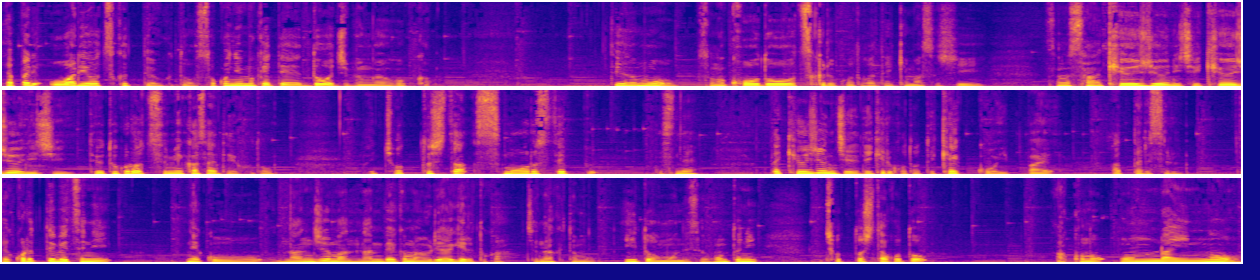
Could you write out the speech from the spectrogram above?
やっぱり終わりを作っておくとそこに向けてどう自分が動くか。っていうのもその行動を作ることができますしその90日90日っていうところを積み重ねていくこと。ちょっとしたスモールステップですね。ぱり90日でできることって結構いっぱいあったりする。でこれって別にねこう何十万何百万売り上げるとかじゃなくてもいいとは思うんですよ。本当にちょっとしたこと。あこのオンラインの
